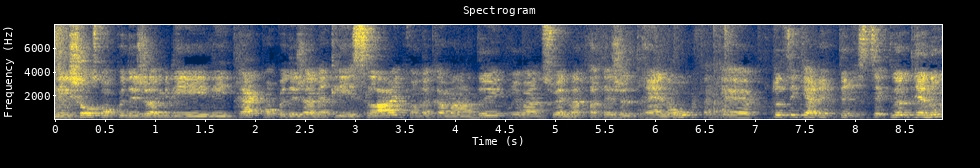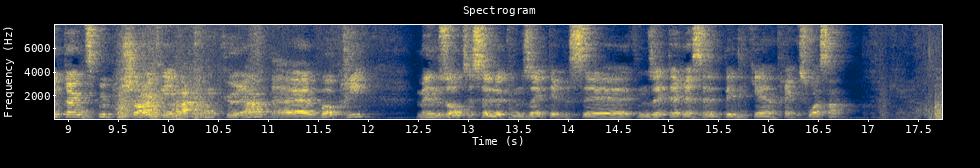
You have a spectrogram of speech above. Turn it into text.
les, les choses qu'on peut déjà mettre, les, les tracks qu'on peut déjà mettre, les slides qu'on a commandés pour éventuellement protéger le traîneau. Fait que euh, pour toutes ces caractéristiques-là, le traîneau est un petit peu plus cher que les marques concurrentes à bas prix. Mais nous autres, c'est celle-là qui nous intéressait, qui nous intéressait le Pélican Trek 60. Fait que, euh,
